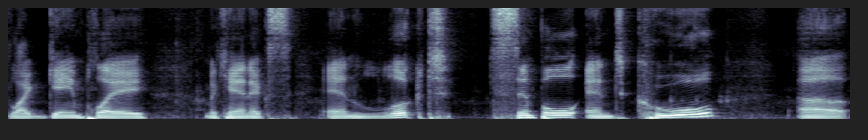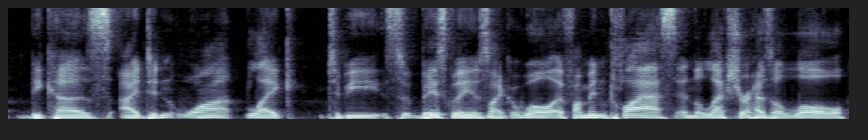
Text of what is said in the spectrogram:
like gameplay mechanics and looked simple and cool uh, because I didn't want like to be so basically it's like well if I'm in class and the lecture has a lull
